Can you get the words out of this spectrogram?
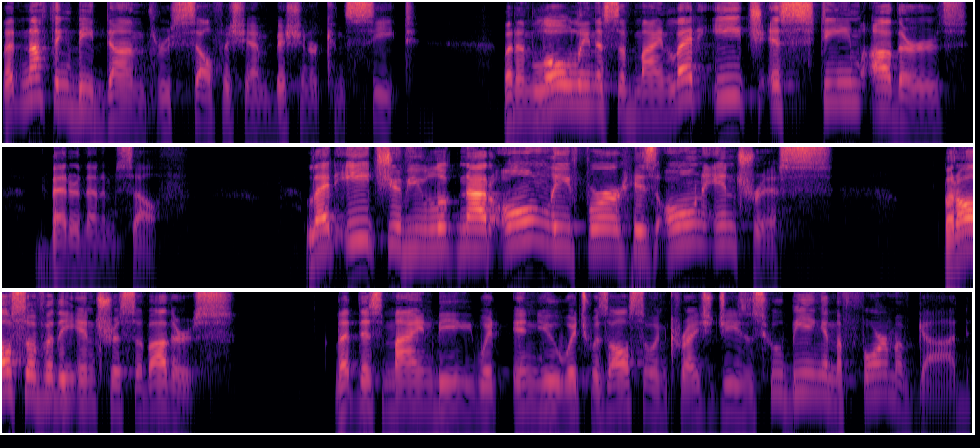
Let nothing be done through selfish ambition or conceit, but in lowliness of mind, let each esteem others better than himself. Let each of you look not only for his own interests, but also for the interests of others. Let this mind be in you, which was also in Christ Jesus, who, being in the form of God,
